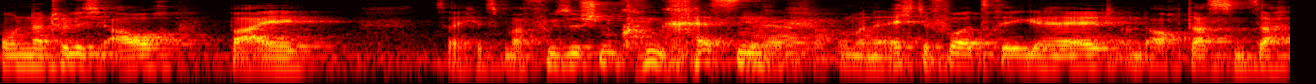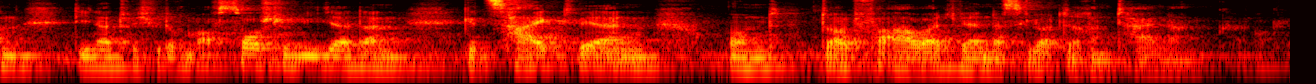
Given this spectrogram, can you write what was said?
und natürlich auch bei sage ich jetzt mal, physischen Kongressen, ja, wo man echte Vorträge hält. Und auch das sind Sachen, die natürlich wiederum auf Social Media dann gezeigt werden und dort verarbeitet werden, dass die Leute daran teilhaben können. Okay.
